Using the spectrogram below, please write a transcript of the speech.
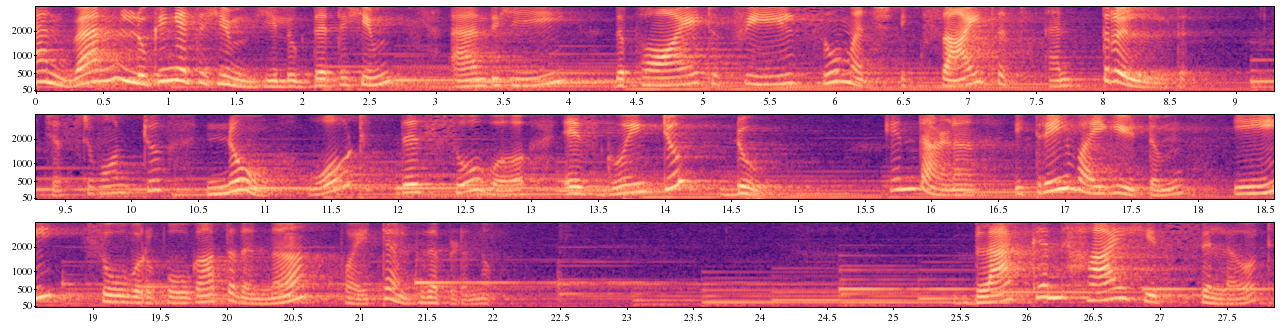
and when looking at him he looked at him and he the poet feel so much excited and thrilled just want to know what this sower is going to do എന്താണ് ഇത്രയും വൈകിട്ടും ഈ സോവർ പോകാത്തതെന്ന് പോയിട്ട് അത്ഭുതപ്പെടുന്നു. Black and high his silhouette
